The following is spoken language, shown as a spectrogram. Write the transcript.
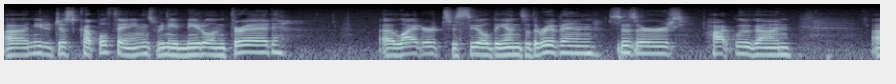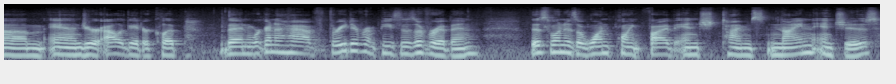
Uh, needed just a couple things. We need needle and thread, a lighter to seal the ends of the ribbon, scissors, hot glue gun, um, and your alligator clip. Then we're going to have three different pieces of ribbon. This one is a 1.5 inch times 9 inches.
